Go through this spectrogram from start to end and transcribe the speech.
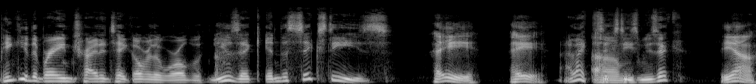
Pinky the Brain tried to take over the world with music in the '60s. hey, hey, I like Um, '60s music. Yeah,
